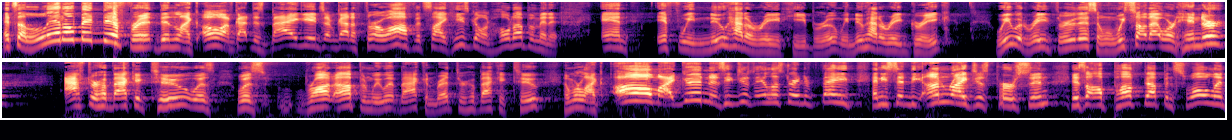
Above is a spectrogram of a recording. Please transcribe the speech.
It's a little bit different than like, oh, I've got this baggage I've got to throw off. It's like he's going, hold up a minute. And if we knew how to read Hebrew, we knew how to read Greek, we would read through this, and when we saw that word hinder, after Habakkuk 2 was, was brought up, and we went back and read through Habakkuk 2, and we're like, oh my goodness, he just illustrated faith. And he said the unrighteous person is all puffed up and swollen,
